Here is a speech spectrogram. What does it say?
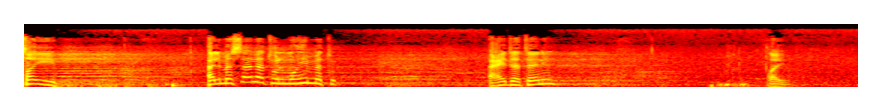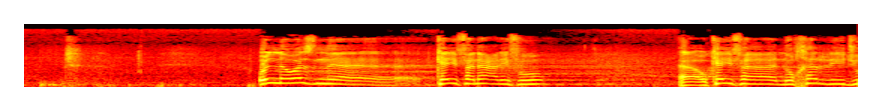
طيب المسألة المهمة أعيدها تاني. طيب. قلنا وزن كيف نعرف أو كيف نخرج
